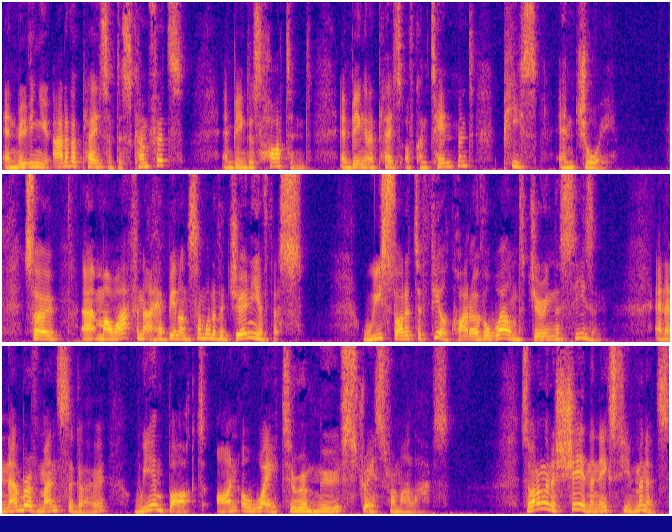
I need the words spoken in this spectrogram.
and moving you out of a place of discomfort and being disheartened and being in a place of contentment, peace, and joy. So, uh, my wife and I have been on somewhat of a journey of this. We started to feel quite overwhelmed during this season. And a number of months ago, we embarked on a way to remove stress from our lives. So, what I'm going to share in the next few minutes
